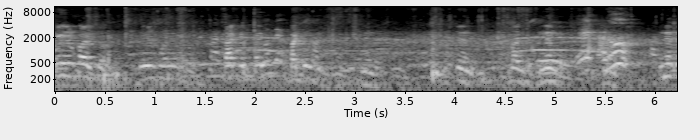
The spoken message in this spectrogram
पेड़ का इसो पेड़ को नहीं ताकि बाकी नहीं इसके बाकी नहीं नहीं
